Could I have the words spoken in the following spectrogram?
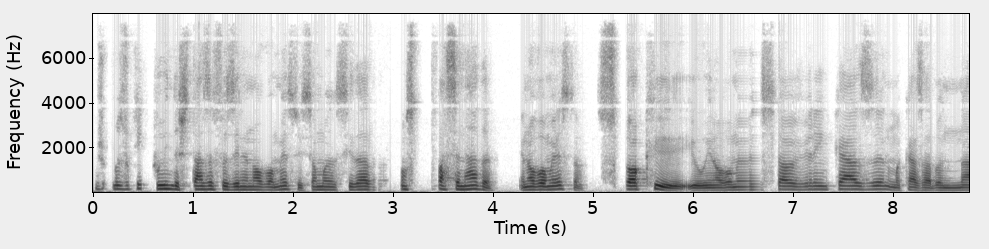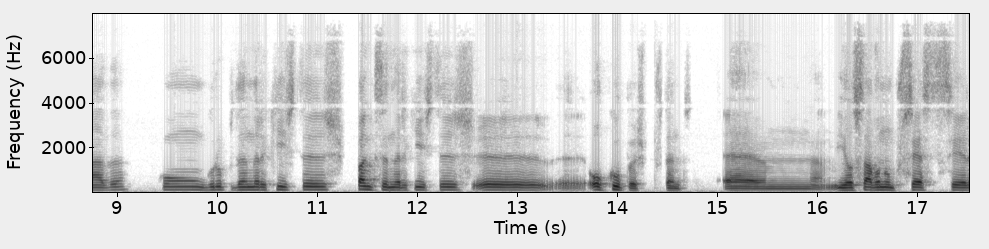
mas, mas, o que é que tu ainda estás a fazer em Novo Mesto? Isso é uma cidade, não se passa nada em Novo Mesto. Só que eu em Novo Mesto estava a viver em casa, numa casa abandonada, com um grupo de anarquistas, punks anarquistas uh, ocupas, portanto. Um, e eles estavam num processo de ser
